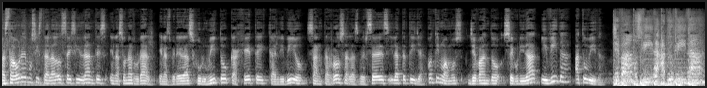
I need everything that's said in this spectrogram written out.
Hasta ahora hemos instalado seis hidrantes en la zona rural, en las veredas Julumito, Cajete, Calibío, Santa Rosa, Las Mercedes y La Tetilla. Continuamos llevando seguridad y vida a tu vida. Llevamos vida a tu vida.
